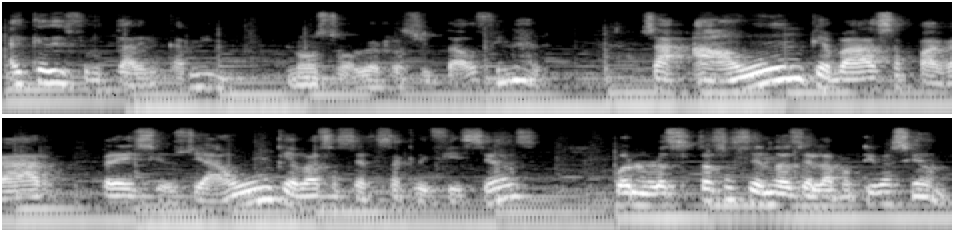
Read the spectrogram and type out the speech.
Hay que disfrutar el camino, no solo el resultado final. O sea, aún que vas a pagar precios y aún que vas a hacer sacrificios, bueno, los estás haciendo desde la motivación.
